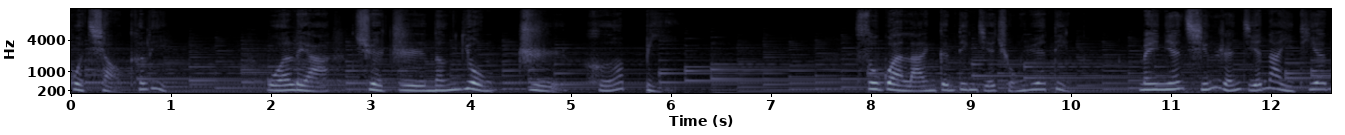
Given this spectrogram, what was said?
或巧克力，我俩却只能用纸和笔。”苏冠兰跟丁杰琼约定。每年情人节那一天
